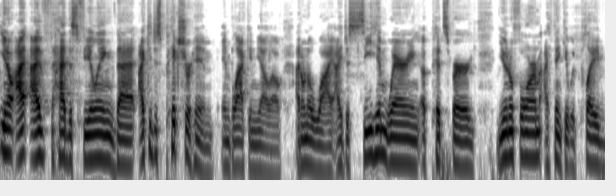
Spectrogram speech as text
you know, I, I've had this feeling that I could just picture him in black and yellow. I don't know why. I just see him wearing a Pittsburgh uniform. I think it would play,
